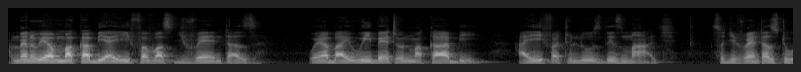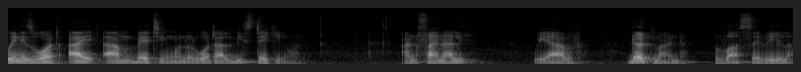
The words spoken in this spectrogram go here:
And then we have Maccabi Haifa versus Juventus, whereby we bet on Maccabi Haifa to lose this match. So Juventus to win is what I am betting on or what I'll be staking on. And finally, we have Dortmund versus Sevilla.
